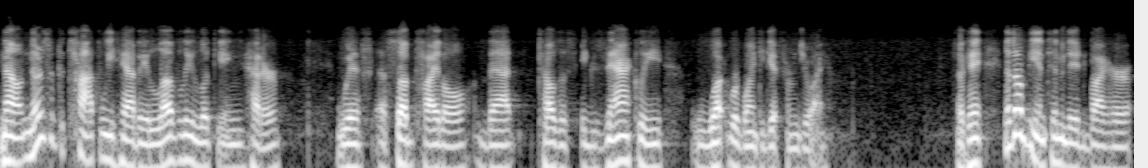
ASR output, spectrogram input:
Now notice at the top we have a lovely looking header with a subtitle that tells us exactly what we're going to get from Joy. Okay? Now don't be intimidated by her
